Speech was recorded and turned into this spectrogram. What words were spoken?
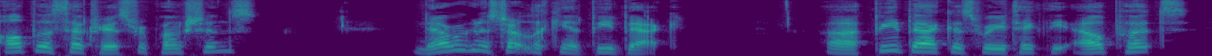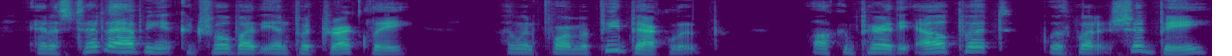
All those have transfer functions. Now we're going to start looking at feedback. Uh, feedback is where you take the output, and instead of having it controlled by the input directly, I'm going to form a feedback loop. I'll compare the output with what it should be,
